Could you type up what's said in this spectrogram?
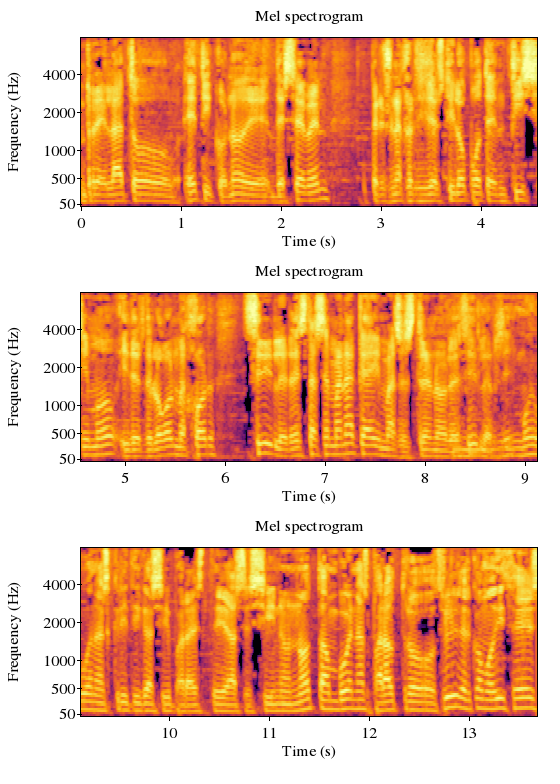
relato ético ¿no? de, Seven, pero es un ejercicio de estilo potentísimo y desde luego el mejor thriller de esta semana que hay más estrenos de thriller. ¿sí? Muy buenas críticas, sí, para este asesino. No tan buenas para otro thriller, como dices,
